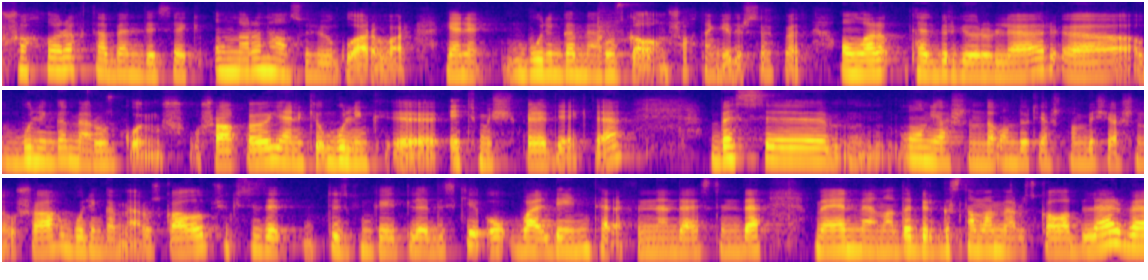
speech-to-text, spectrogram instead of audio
uşaqlara xitabən desək, onların hansı hüquqları var? Yəni bullinqə məruz qalan uşaqdan gedir söhbət. Onlar tədbir görürlər, bullinqə məruz qoymuş uşağı, yəni ki, bullinq etmiş belə deyək də. Bəs 10 yaşında, 14 yaşında, 15 yaşında uşaq bullinqə məruz qalıb. Çünki siz də düzgün qeyd etdiniz ki, o valideynin tərəfindən də əslində müəyyən mənada bir qısnama məruz qala bilər və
